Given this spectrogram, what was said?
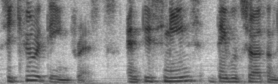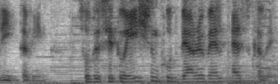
security interests. And this means they would certainly intervene. So the situation could very well escalate.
